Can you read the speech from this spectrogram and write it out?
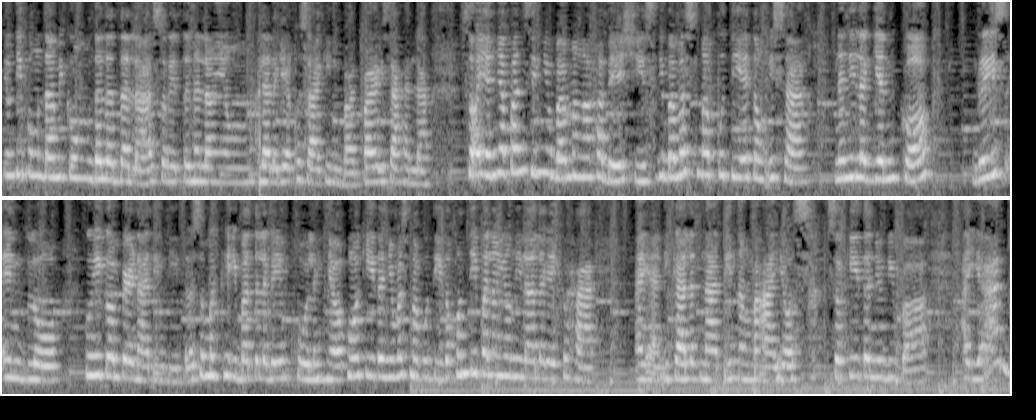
Yung tipong dami kong dala-dala. So, ito na lang yung lalagay ko sa aking bag para isahan lang. So, ayan, napansin nyo ba mga kabeshis? Di ba mas maputi itong isa na nilagyan ko? Grace and Glow, kung i-compare natin dito. So, magkaiba talaga yung kulay niya. Kung makita nyo, mas maputi ito. Kunti pa lang yung nilalagay ko ha. Ayan, ikalat natin ng maayos. So, kita nyo, di ba? Ayan.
